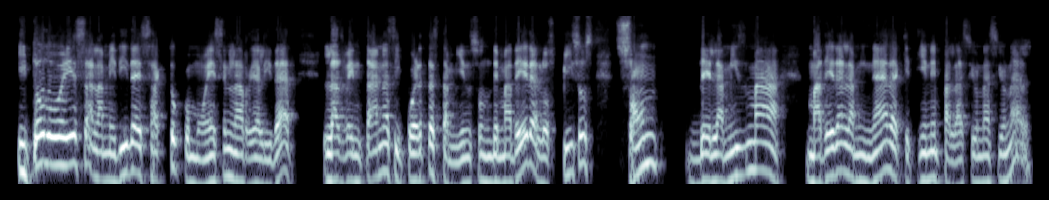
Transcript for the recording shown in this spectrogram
Y todo es a la medida exacto como es en la realidad. Las ventanas y puertas también son de madera, los pisos son de la misma madera laminada que tiene Palacio Nacional.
